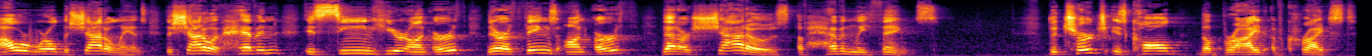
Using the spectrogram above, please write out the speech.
our world the shadowlands. The shadow of heaven is seen here on earth. There are things on earth that are shadows of heavenly things. The church is called the bride of Christ.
